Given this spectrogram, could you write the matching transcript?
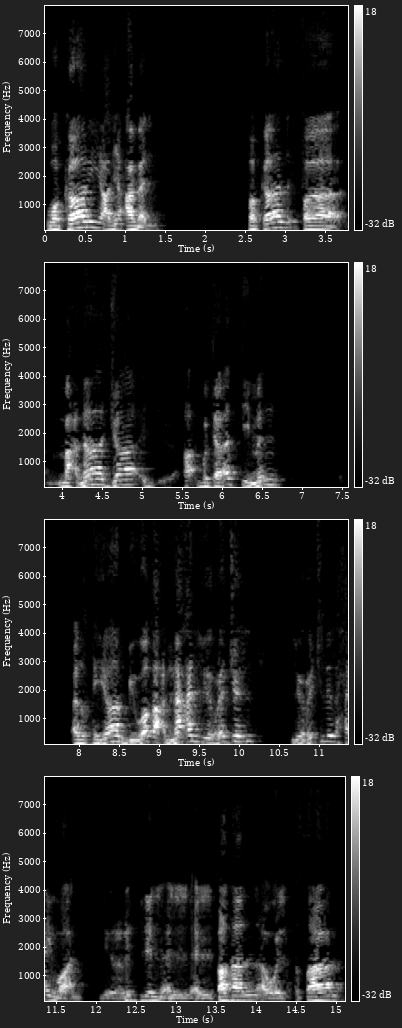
وكاري يعني عمل. فكان فمعناه جاء متأتي من القيام بوضع نعل للرجل لرجل الحيوان لرجل البغل أو الحصان.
